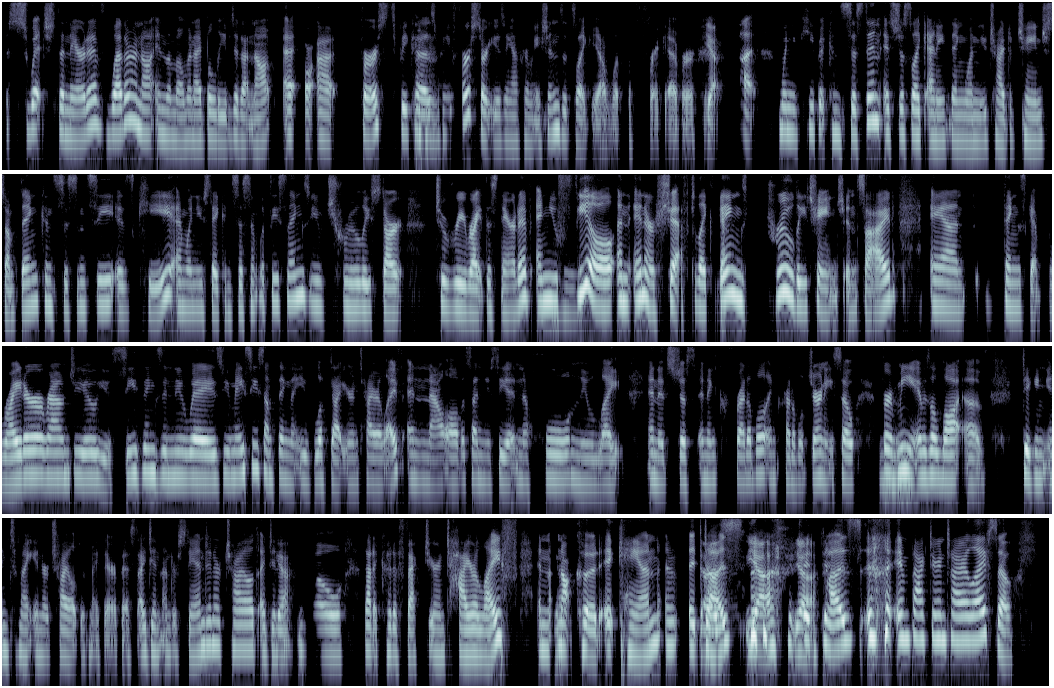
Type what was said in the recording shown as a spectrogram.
switched the narrative, whether or not in the moment I believed it at not at, or at first, because Mhm. when you first start using affirmations, it's like, yeah, what the frick ever. Yeah. But when you keep it consistent, it's just like anything when you try to change something, consistency is key. And when you stay consistent with these things, you truly start to rewrite this narrative and you Mhm. feel an inner shift. Like Yeah. things truly change inside and things get brighter around you. You see things in new ways. You may see something that you've looked at your entire life, and now all of a sudden you see it in a whole new light. And it's just an incredible, incredible journey. So for Mhm. me, it was a lot of digging into my inner child with my therapist. I didn't understand inner child. I didn't know that it could affect your entire life and Yeah. not could, it can, and it does. Yeah. Yeah. it does impact your entire life. So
